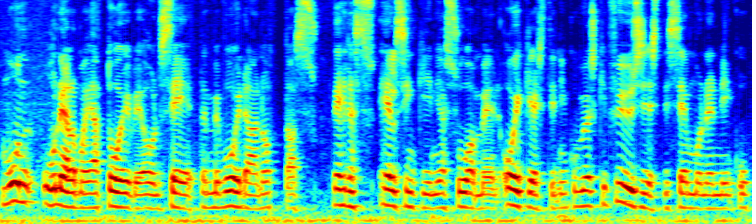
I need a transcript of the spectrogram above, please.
mun unelma ja toive on se, että me voidaan ottaa, tehdä Helsinkiin ja Suomeen oikeasti niin kuin myöskin fyysisesti semmoinen niin kuin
